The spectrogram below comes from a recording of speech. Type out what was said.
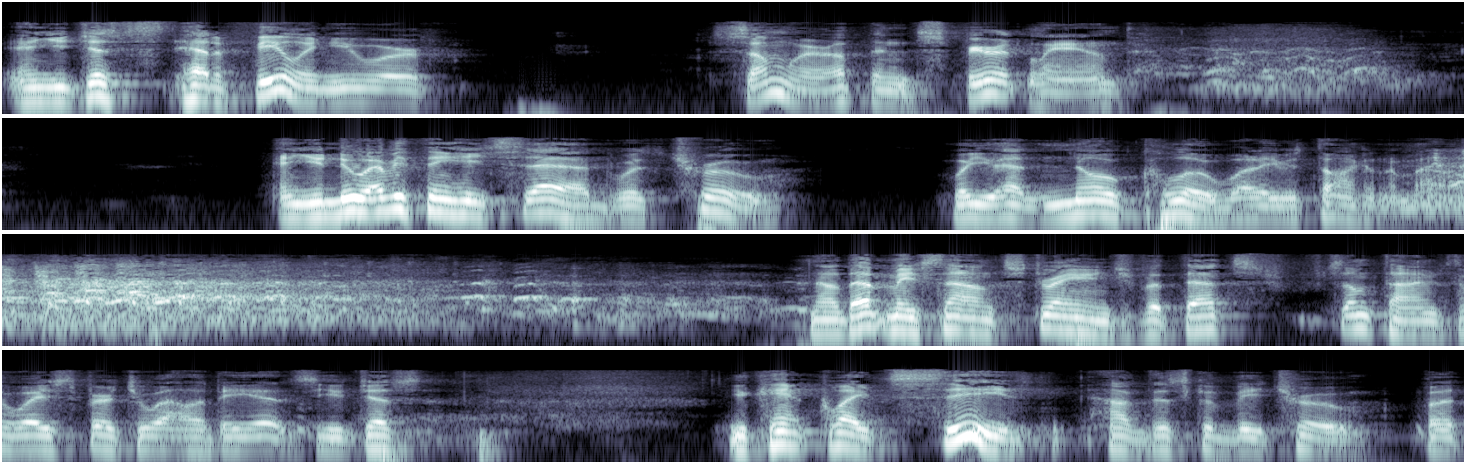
And you just had a feeling you were somewhere up in spirit land. And you knew everything he said was true, but you had no clue what he was talking about. Now that may sound strange, but that's sometimes the way spirituality is. You just, you can't quite see how this could be true, but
